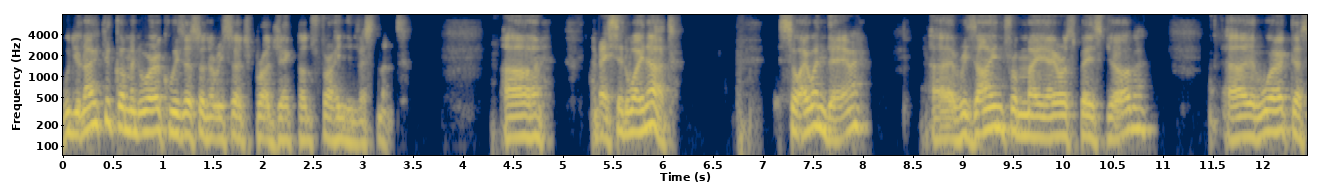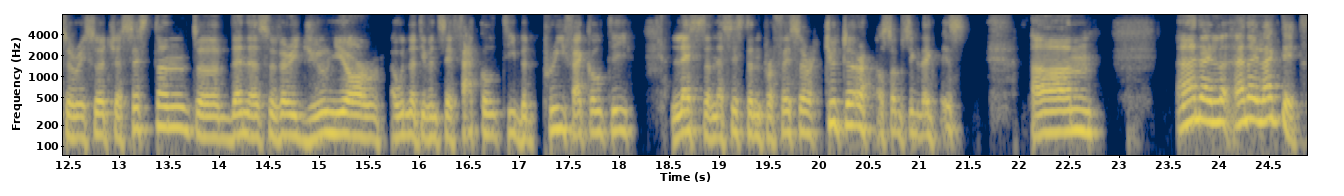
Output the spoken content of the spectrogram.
Would you like to come and work with us on a research project on foreign investment? Uh, and I said, Why not? So I went there, uh, resigned from my aerospace job, I worked as a research assistant, uh, then as a very junior, I would not even say faculty, but pre-faculty, less than assistant professor, tutor, or something like this. Um, and I and I liked it.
